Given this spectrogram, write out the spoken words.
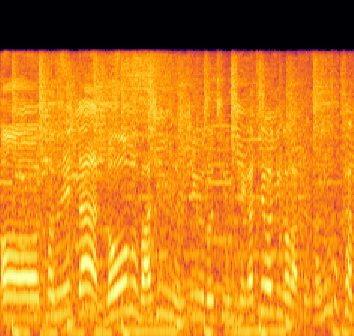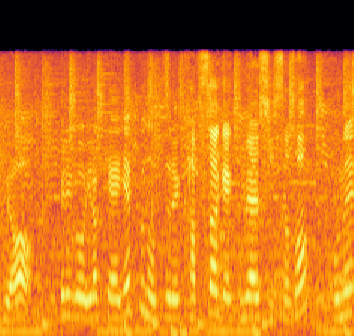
어, 저는 일단 너무 맛있는 음식으로 지금 제가 채워진 것 같아서 행복하고요. 그리고 이렇게 예쁜 옷들을 값싸게 구매할 수 있어서 오늘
